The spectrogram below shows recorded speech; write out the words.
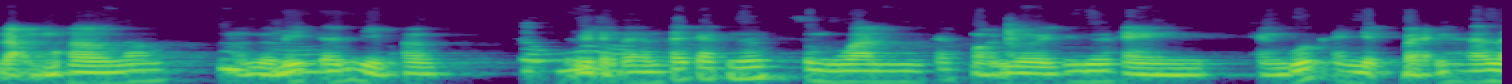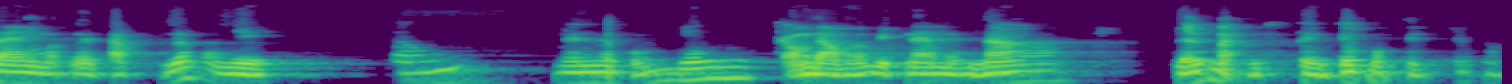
rộng hơn đó. Mọi người biết ừ. đến nhiều hơn. Đúng vì thật ra em thấy các nước xung quanh các mọi người như Hàn Hàn Quốc hay Nhật Bản Thái Lan mọi người tập rất là nhiều. Đúng. Nên cũng muốn cộng đồng ở Việt Nam mình nó lớn mạnh từng chút một từng chút một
